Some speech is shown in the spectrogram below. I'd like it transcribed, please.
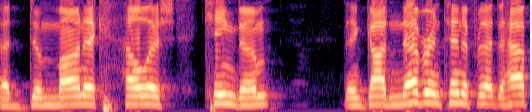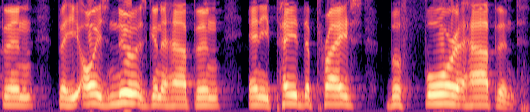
a demonic, hellish kingdom. Then God never intended for that to happen, but He always knew it was going to happen, and He paid the price before it happened.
